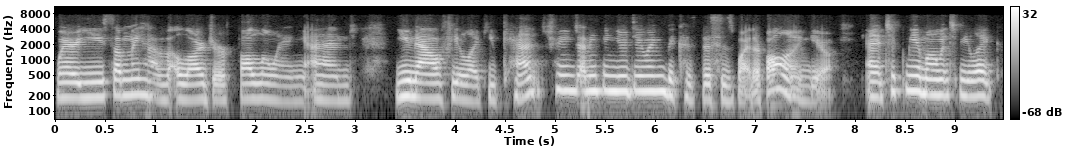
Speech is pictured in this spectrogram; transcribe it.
where you suddenly have a larger following and you now feel like you can't change anything you're doing because this is why they're following you. And it took me a moment to be like,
